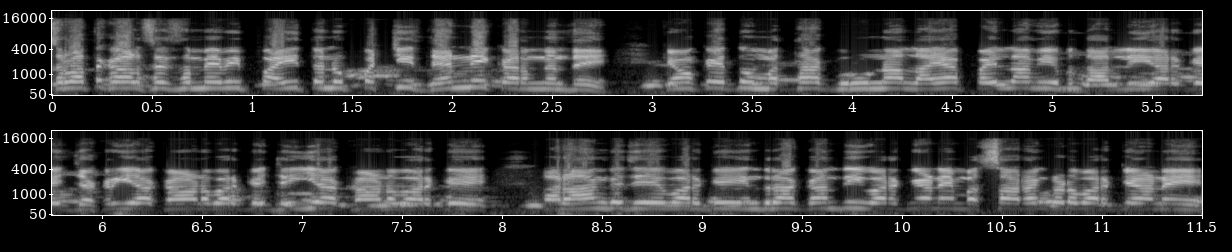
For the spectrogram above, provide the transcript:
ਸਰਬੱਤ ਖਾਲਸੇ ਸਮੇਂ ਵੀ, ਭਾਈ, ਤੈਨੂੰ 25 ਦਿਨ ਨਹੀਂ ਕਰਨ ਦਿੰਦੇ, ਕਿਉਂਕਿ ਤੂੰ ਮੱਥਾ ਗੁਰੂ ਨਾਲ ਲਾਇਆ। ਪਹਿਲਾਂ ਵੀ ਅਬਦਾਲੀ ਵਰਗੇ ਜ਼ਕਰੀਆ ਖਾਨ ਵਰਗੇ, ਜਈਆ ਖਾਨ ਵਰਗੇ ਔਰੰਗਜ਼ੇਬ ਵਰਗੇ, ਇੰਦਰਾ ਗਾਂਧੀ ਵਰਗਿਆਂ ਨੇ, ਮੱਸਾ ਰੰਗੜ ਵਰਗਿਆਂ ਨੇ,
